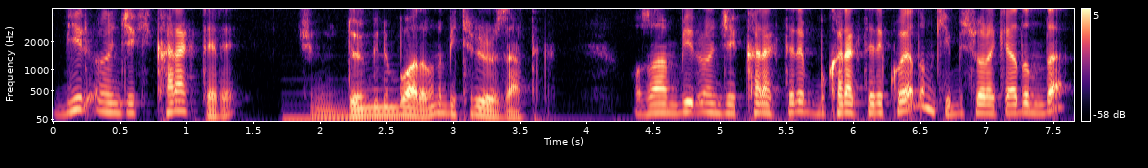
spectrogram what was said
bir önceki karakteri çünkü döngünün bu adımını bitiriyoruz artık. O zaman bir önceki karaktere bu karakteri koyalım ki bir sonraki adımda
